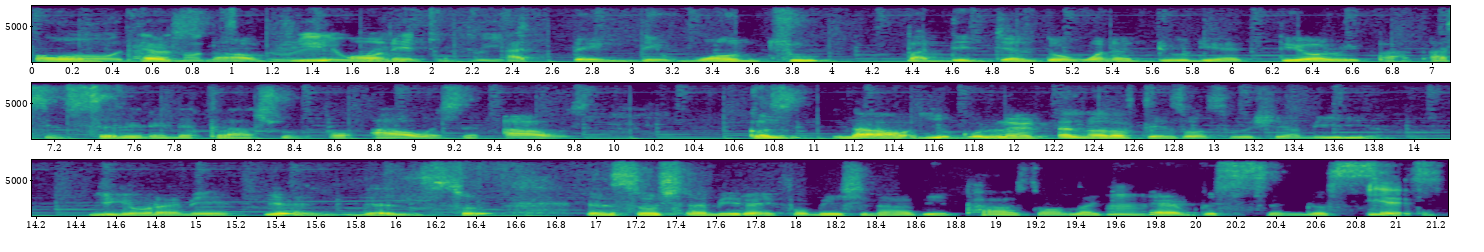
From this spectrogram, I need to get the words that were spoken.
or they are not really willing it, to do it? I think they want to, but they just don't want to do their theory part, as in sitting in the classroom for hours and hours. Because now you can learn a lot of things on social media. You get what I mean? Yeah, there's so in social media, information are being passed on like mm. every single second. Yes.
